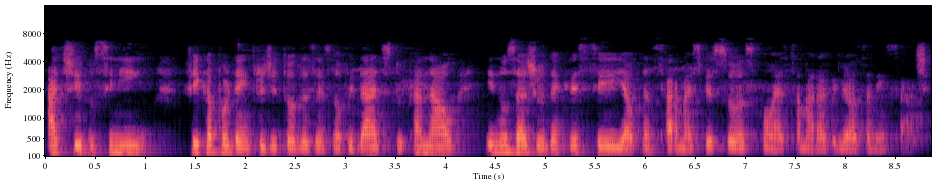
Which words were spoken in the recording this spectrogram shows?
ativa o sininho Fica por dentro de todas as novidades do canal e nos ajuda a crescer e alcançar mais pessoas com essa maravilhosa mensagem.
